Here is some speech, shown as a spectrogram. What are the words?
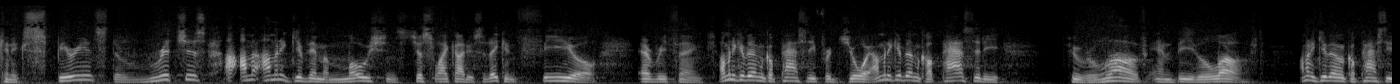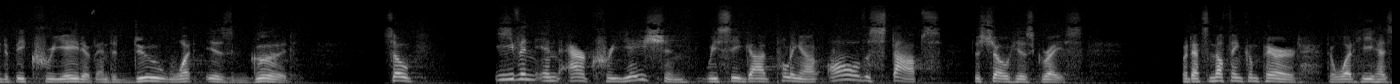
can experience the richest. I, am I'm going to give them emotions just like I do so they can feel everything. I'm going to give them a capacity for joy. I'm going to give them a capacity to love and be loved. I'm going to give them a capacity to be creative and to do what is good. So, even in our creation, we see God pulling out all the stops to show His grace. But that's nothing compared to what He has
